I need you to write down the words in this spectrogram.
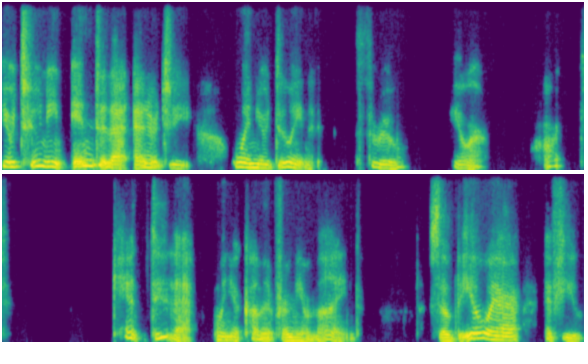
You're tuning into that energy when you're doing it through your heart. Can't do that when you're coming from your mind. So be aware if you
